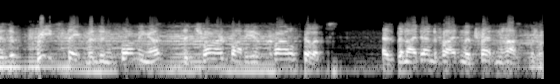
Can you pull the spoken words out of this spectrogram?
There's a brief statement informing us the charred body of Carl Phillips has been identified in the Trenton Hospital.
